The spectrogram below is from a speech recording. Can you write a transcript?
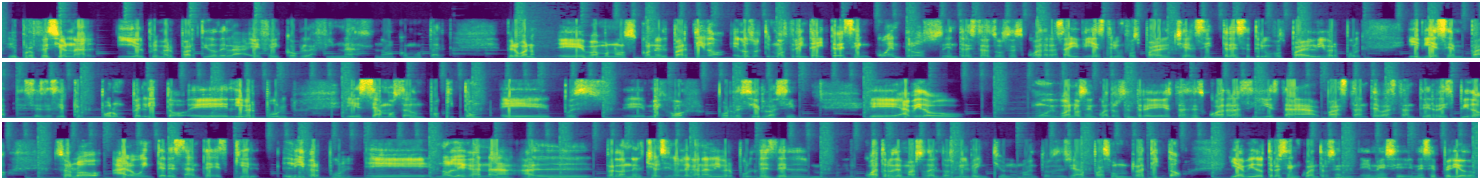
eh, profesional y el primer partido de la FA Cup, la final, ¿no? Como tal. Pero bueno, eh, vámonos con el partido. En los últimos 33 encuentros entre estas dos escuadras hay 10 triunfos para el Chelsea, 13 triunfos para el Liverpool y 10 empates. Es decir, que por un pelito eh, Liverpool se ha mostrado un poquito pues mejor, por decirlo así. ha habido muy buenos encuentros entre estas escuadras y está bastante, bastante ríspido. Solo algo interesante es que Liverpool eh, no le gana al, perdón, el Chelsea no le gana al Liverpool desde el 4 de marzo del 2021, ¿no? Entonces ya pasó un ratito y ha habido tres encuentros en, ese, en ese periodo.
